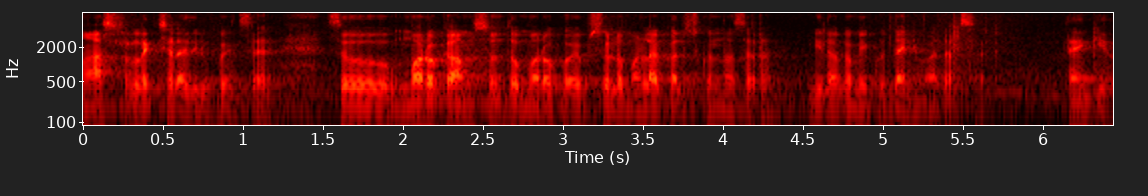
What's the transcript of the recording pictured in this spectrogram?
మాస్టర్ లెక్చర్ అదిరిపోయింది సార్. సో మరొక అంశంతో మరొక ఎపిసోడ్లో మళ్ళీ కలుసుకుందాం సార్. ఈలోగా మీకు ధన్యవాదాలు సార్. థ్యాంక్ యూ.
